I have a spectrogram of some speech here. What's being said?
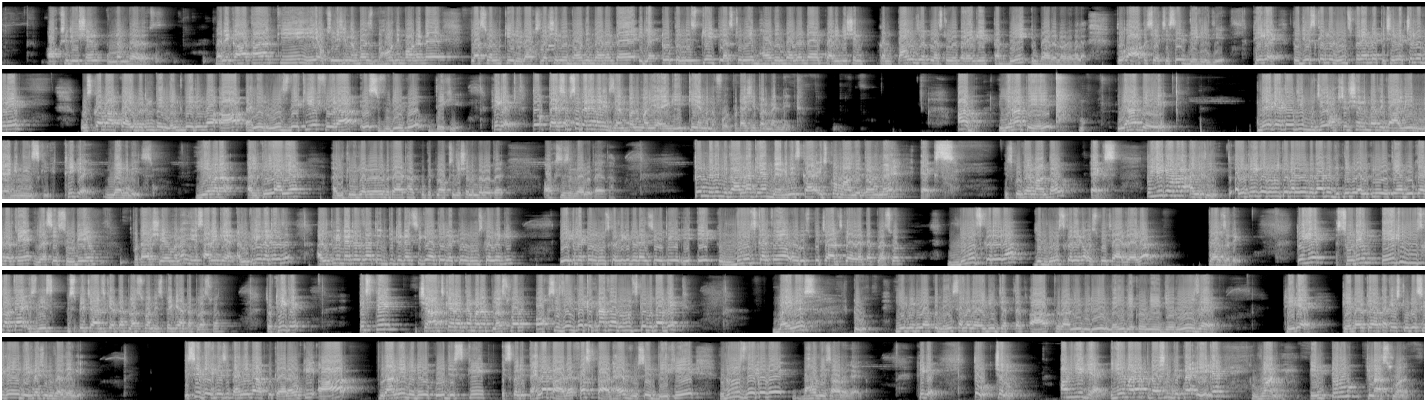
ऑक्सीडेशन नंबर्स मैंने कहा था कि ये ऑक्सीडेशन नंबर्स बहुत इंपॉर्टेंट है प्लस वन की रिडॉक्स रिएक्शन में बहुत इंपॉर्टेंट है इलेक्ट्रोकेमिस्ट्री प्लस टू में बहुत इंपॉर्टेंट है कोऑर्डिनेशन कंपाउंड जब प्लस टू में पढ़ेंगे तब भी इंपॉर्टेंट होने वाला है। तो आप इसे अच्छे से देख लीजिए। ठीक है? तो जिसके हमने रूल्स पढ़े, हमने पिछले लेक्चर में पढ़े, उसका मैं आपको आई बटन पे लिंक दे दूँगा। आप पहले रूल्स देखिए, फिर आप इस वीडियो को देखिए। ठीक है? तो सबसे पहले हमारी एग्जांपल हमारी आएगी K M N four potassium permanganate अब यहाँ पे यहाँ पे, मैं कहता हूँ जी मुझे ऑक्सीडेशन नंबर निकालनी है मैग्नीज की, ठीक है? मैग्नीज ये हमारा अल्कली आ गया। अल्कली का मैंने बताया था आपको कितना ऑक्सीडेशन नंबर होता है? ऑक्सीजन मैंने बताया था। तो मैंने निकालना क्या है? मैग्नीज का, इसको मान लेता हूँ मैं एक्स इसको क्या मानता हूँ? एक्स तो ये क्या हमारा अल्कली तो अल्कली के रूल के बारे में बताया था, जितने भी अल्कली होते हैं, वो क्या करते हैं? जैसे सोडियम पोटेशियम है ना, ये सारे क्या है? अल्कली मेटल्स है। अल्कली मेटल्स है तो इनकी टेंडेंसी क्या होती है? इलेक्ट्रॉन लूज करने की। एक इलेक्ट्रॉन लूज करने की टेंडेंसी होती है, ये एक लूज करते हैं और उस पर चार्ज क्या जाता है? प्लस वन लूज करेगा जो लूज करेगा, उस पर चार्ज आएगा पॉजिटिव तो ये सोडियम एक ही लूज करता है, इसलिए इस पे चार्ज क्या है? प्लस वन इस पे क्या है? प्लस वन तो ठीक है, इस पे चार्ज क्या रहता है? हमारा प्लस वन ऑक्सीजन पे कितना था? रूल्स के मुताबिक? Minus two. ये वीडियो आपको नहीं समझ आएगी जब तक आप पुरानी वीडियो नहीं देखोगे, जो रूल्स है। ठीक है? कई बार क्या होता है कि स्टूडेंट सीधे ही देखना शुरू कर देंगे। इसे देखने से पहले मैं आपको कह रहा हूँ कि आप पुरानी वीडियो को जिसकी, इसका जो पहला पार्ट है फ़र्स्ट पार्ट है, उसे देखिए। रूल्स देखोगे, बहुत आसान हो जाएगा। ठीक है? तो चलो, अब ये क्या है? ये हमारा पोटेशियम कितना? एक है? One into plus one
